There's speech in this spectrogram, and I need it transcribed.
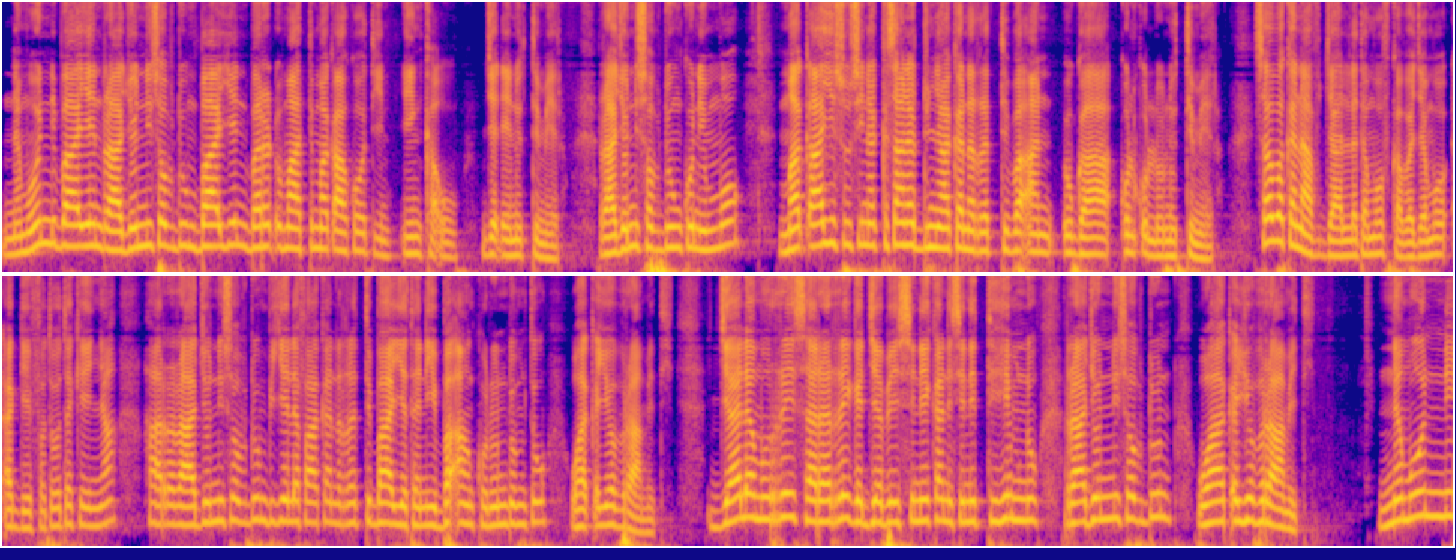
Namoonni baay'een raajonni sobduun baay'een bara dhumaatti maqaa kootiin hin ka'u jedhee nutti himeera. Raajonni sobduun kun immoo maqaa yesuusiin akka isaan addunyaa kana irratti ba'an dhugaa qulqulluu nutti himeera. Sababa kanaaf jaallatamoof kabajamoo dhaggeeffatoota keenya har'a raajonni sobduun biyya lafaa kana irratti baay'atanii ba'an kun hundumtuu waaqayyo biraa miti jala murree sararree gajjabeessinee kan isinitti himnu raajonni sobduun waaqayyo biraa miti namoonni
